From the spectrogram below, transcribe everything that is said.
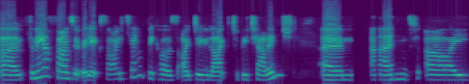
Um, for me, I found it really exciting because I do like to be challenged. Um, and I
